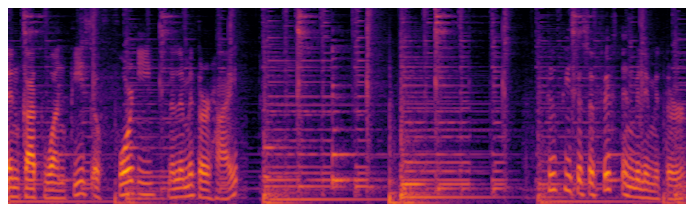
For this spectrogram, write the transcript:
Then cut one piece of 40 mm height, two pieces of 15 mm,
